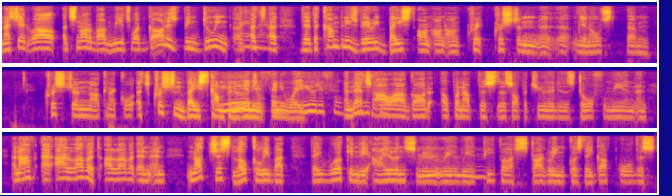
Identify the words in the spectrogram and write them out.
and I said, well, it's not about me. It's what God has been doing. Uh, It's, uh, the the company is very based on on on Christian, uh, uh, you know, um, Christian. How can I call? It's Christian based company any, anyway. beautiful, And that's beautiful. how uh, God opened up this this opportunity, this door for me, and and and I I love it. I love it, and and not just locally, but they work in the islands where where, where Mm. people are struggling because they got all this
